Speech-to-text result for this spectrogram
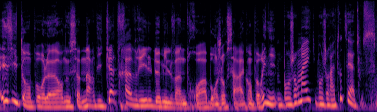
hésitant pour l'heure. Nous sommes mardi 4 avril 2023. Bonjour Sarah Camporini. Bonjour Mike, bonjour à toutes et à tous.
